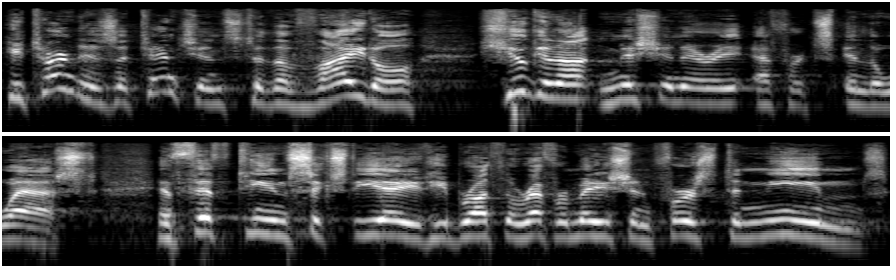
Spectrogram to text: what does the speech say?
he turned his attentions to the vital Huguenot missionary efforts in the West. In 1568, he brought the Reformation first to Nimes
